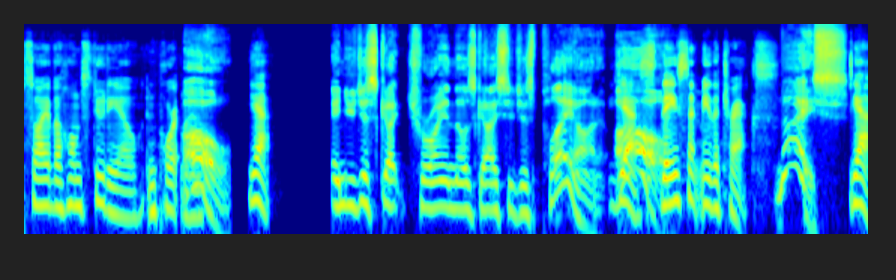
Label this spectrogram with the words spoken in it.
So I have a home studio in Portland. Oh, yeah. And you just got Troy and those guys to just play on it. Yes, Oh, they sent me the tracks. nice. Yeah,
